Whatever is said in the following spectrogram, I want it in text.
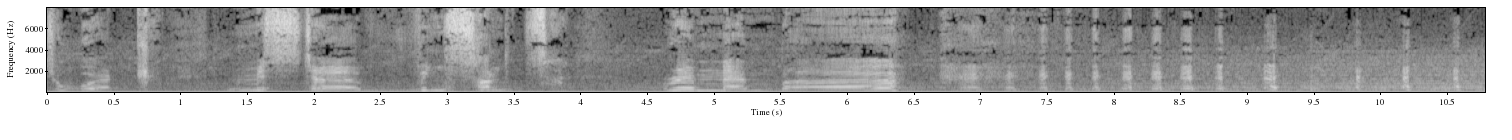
To work, Mr. Vincent. Remember?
